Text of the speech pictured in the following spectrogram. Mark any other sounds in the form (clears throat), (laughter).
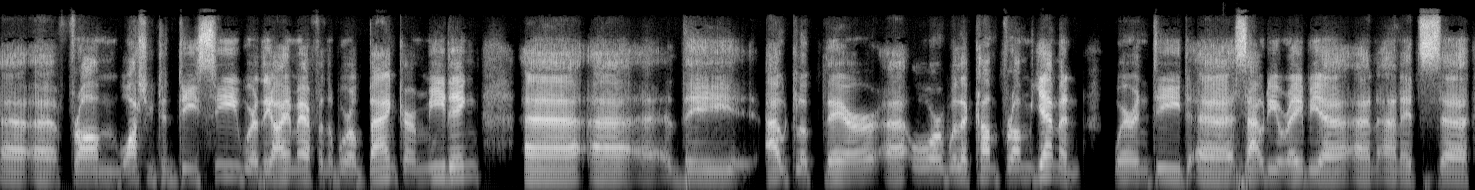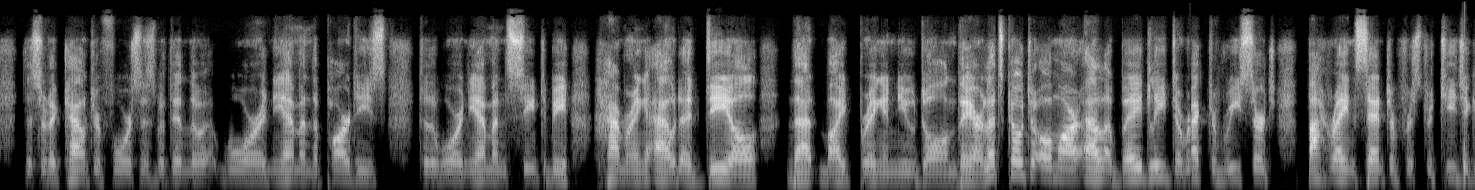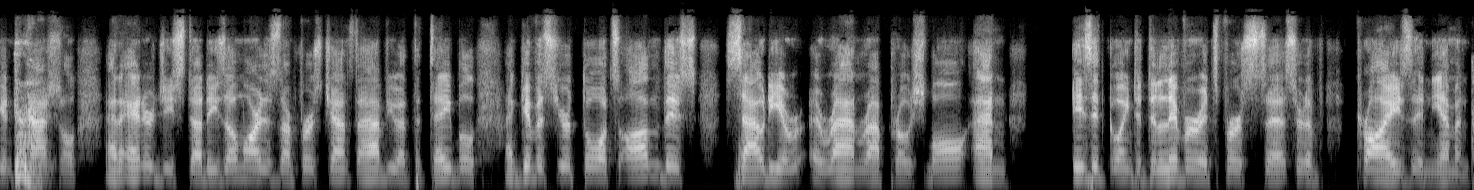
uh, uh, from Washington, D.C., where the IMF and the World Bank are meeting, uh, uh the outlook there, uh, or will it come from Yemen, where indeed uh, Saudi Arabia and and its uh, the sort of counter forces within the war in Yemen, the parties to the war in Yemen seem to be hammering out a deal that might bring a new dawn there. Let's go to Omar Al Ubaydli, Director of Research, Bahrain Center for Strategic (coughs) International and Energy Studies. Omar, this is our first chance to have you at the table and give us your thoughts on this Saudi Iran rapprochement and is it going to deliver its first uh, sort of prize in Yemen?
